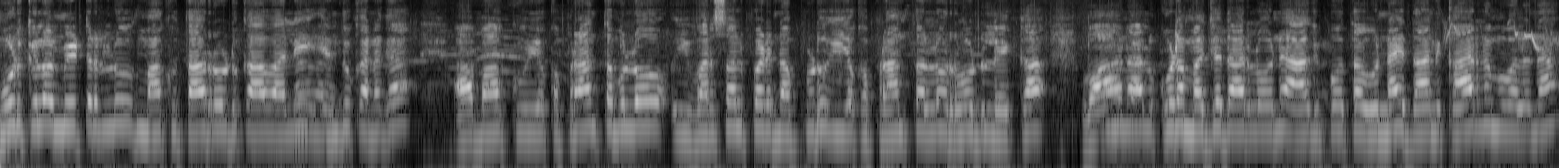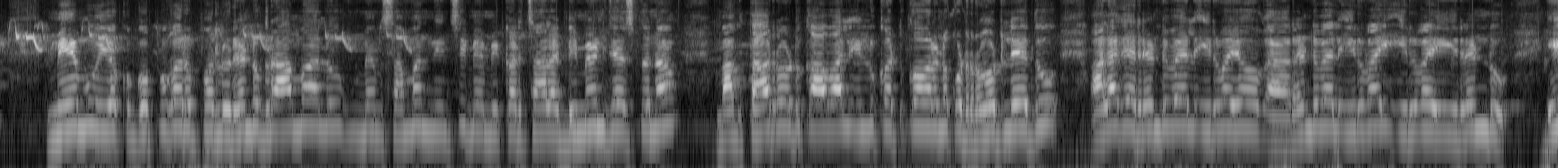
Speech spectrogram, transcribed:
మూడు కిలోమీటర్లు మాకు తార్ రోడ్డు కావాలి. ఎందుకనగా మాకు ఈ యొక్క ప్రాంతంలో ఈ వర్షాలు పడినప్పుడు ఈ యొక్క ప్రాంతాల్లో రోడ్డు లేక వాహనాలు కూడా మధ్యదారిలోనే ఆగిపోతూ ఉన్నాయి. దాని కారణం వలన మేము ఈ యొక్క గొప్పగారు పర్లు రెండు గ్రామాలు మేము సంబంధించి మేము ఇక్కడ చాలా డిమాండ్ చేస్తున్నాం. మాకు తార్ రోడ్డు కావాలి ఇల్లు కట్టుకోవాలని కూడా రోడ్ లేదు. అలాగే రెండు వేల ఇరవై రెండు వేల ఇరవై ఇరవై రెండు ఈ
